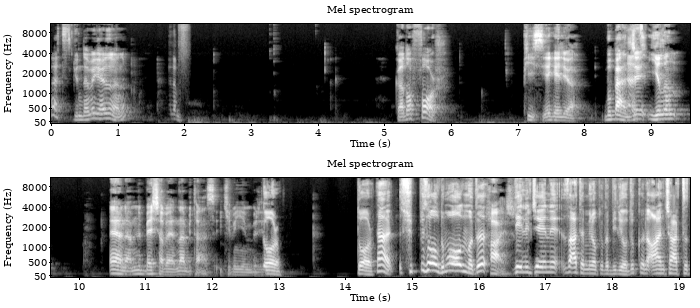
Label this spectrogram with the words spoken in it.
Evet, gündeme geri dönelim. God of War PC'ye geliyor. Bu bence Evet. yılın en önemli 5 haberinden bir tanesi 2021 yılı. Doğru. Doğru. Ha, sürpriz oldu mu olmadı. Hayır. Geleceğini zaten bir noktada biliyorduk. Hani Uncharted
